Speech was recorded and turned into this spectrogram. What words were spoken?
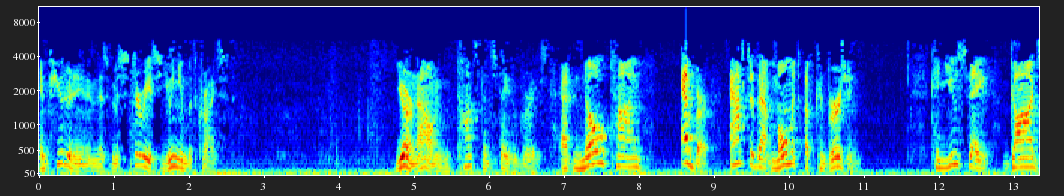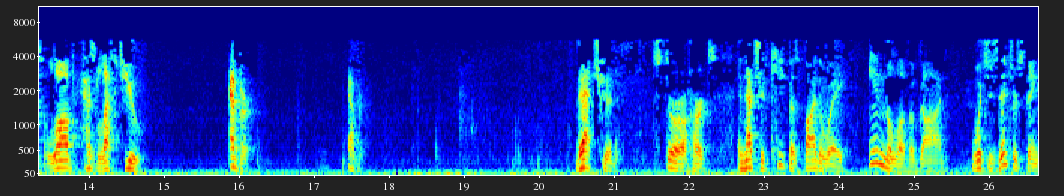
imputed in this mysterious union with Christ. You're now in a constant state of grace. At no time ever after that moment of conversion can you say God's love has left you. Ever. Ever. That should stir our hearts. And that should keep us, by the way, in the love of God which is interesting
